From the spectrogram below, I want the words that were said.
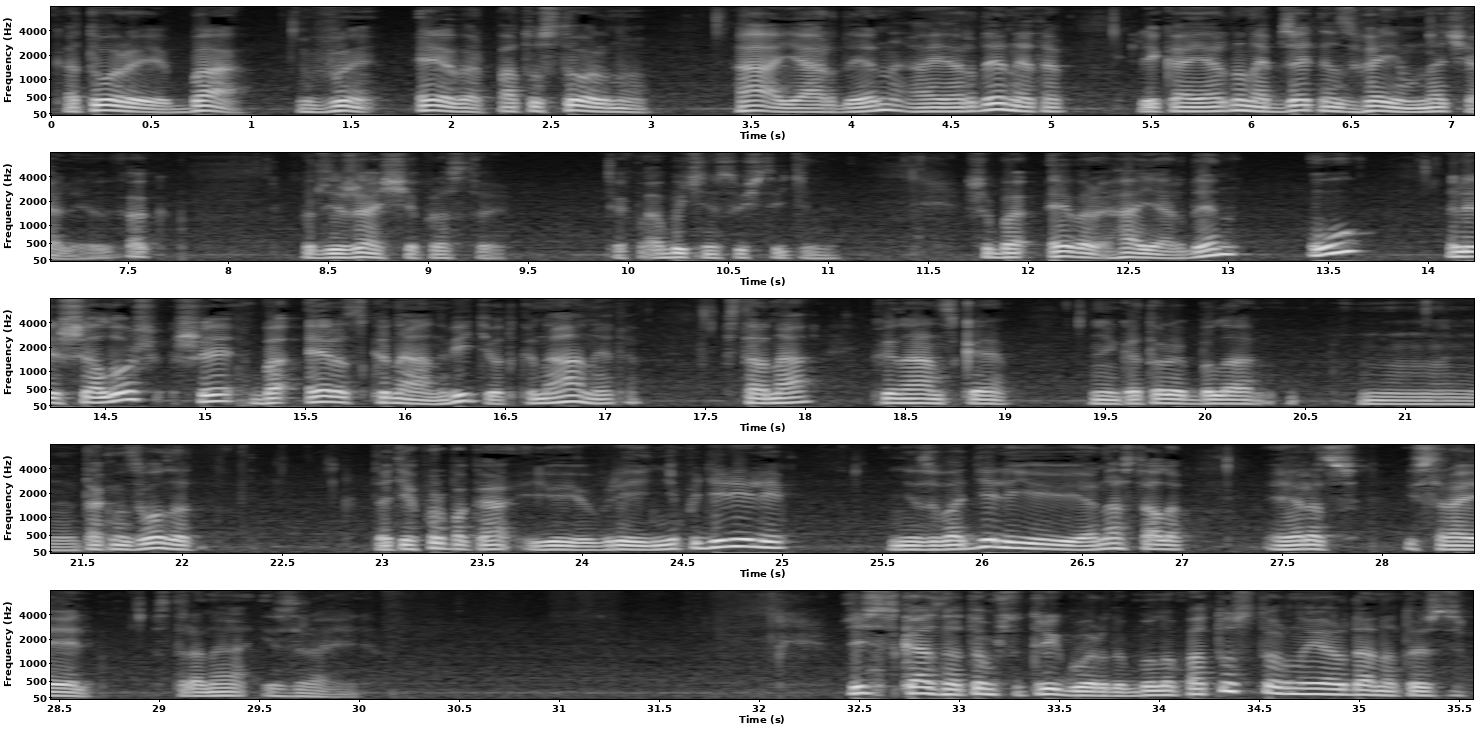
которые Ба, в, Эвер, по ту сторону, А, Ярден, а Ярден – это река Ярден, обязательно с Гаем в начале, как подлежащее простое, как обычное существительное шеба эвер гаярден у лешалош ше баэрс Кнаан. Видите, вот Кнаан – это страна, Кананская, которая была, так называлась до тех пор, пока ее евреи не поделили, не завладели ее, и она стала Эрец Израиль, страна Израиля. Здесь сказано о том, что три города было по ту сторону Иордана, то есть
